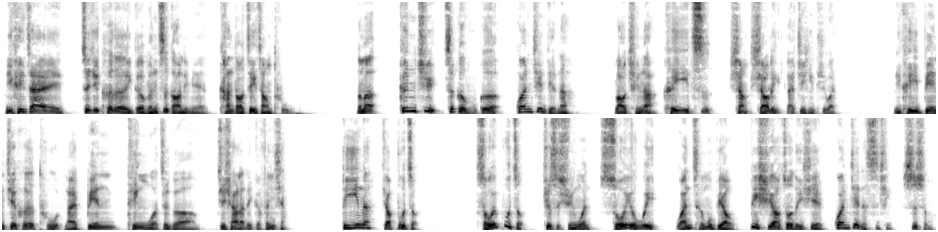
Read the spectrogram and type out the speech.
你可以在这节课的一个文字稿里面看到这张图。那么。根据这个五个关键点呢，老秦啊可以依次向小李来进行提问。你可以边结合图来边听我这个接下来的一个分享。第一呢叫步骤，所谓步骤就是询问所有为完成目标必须要做的一些关键的事情是什么。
